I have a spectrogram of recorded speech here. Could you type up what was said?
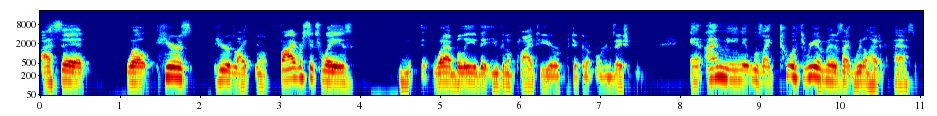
I said, well, here's here like you know five or six ways what I believe that you can apply to your particular organization. And I mean, it was like two or three of them. It's like we don't have the capacity.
